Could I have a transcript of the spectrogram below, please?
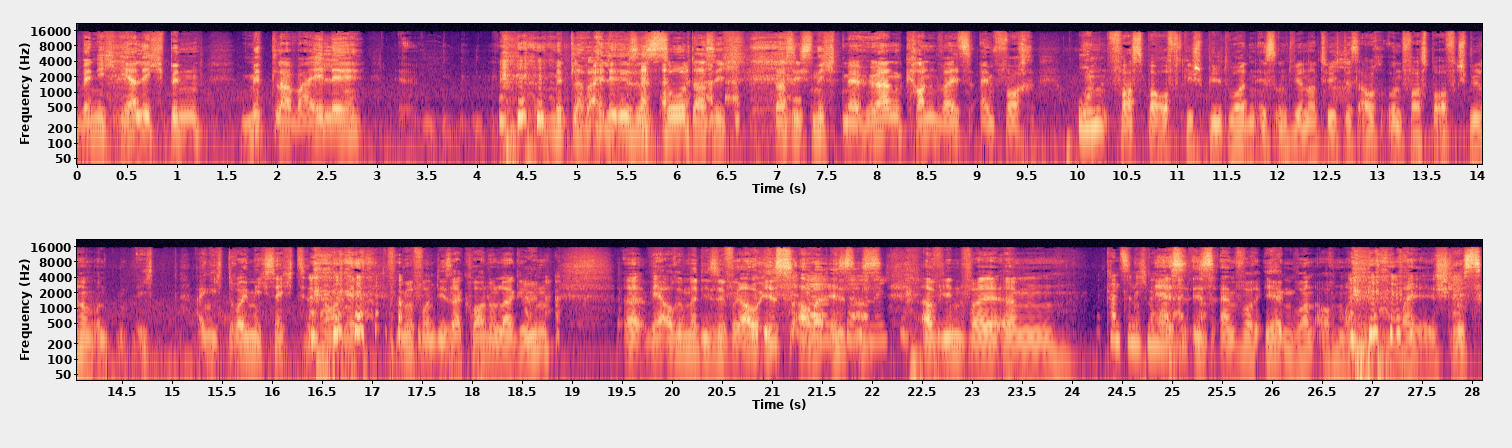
wenn ich ehrlich bin, mittlerweile äh, mittlerweile ist es so, dass ich dass ich es nicht mehr hören kann, weil es einfach unfassbar oft gespielt worden ist und wir natürlich das auch unfassbar oft gespielt haben und ich eigentlich träume ich 16 Tage nur von dieser Cordula Grün. Äh, wer auch immer diese Frau ist, aber ja, es ist auf jeden Fall. Ähm, Kannst du nicht mehr hören. Es einfach. ist einfach irgendwann auch mal, mal Schluss.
